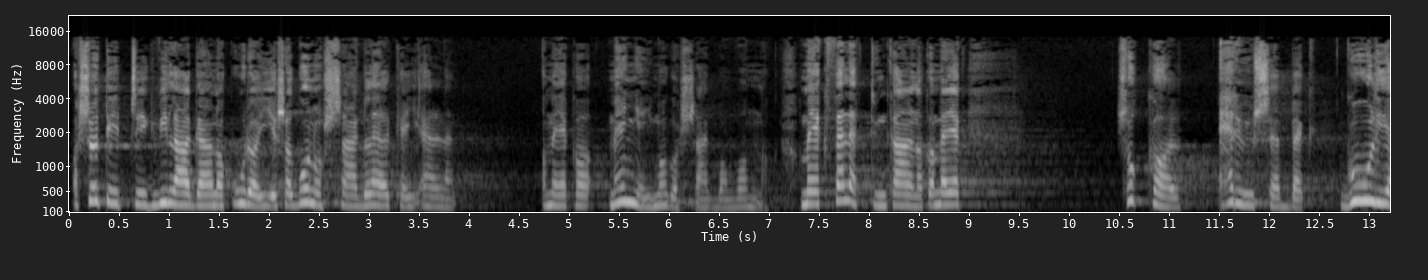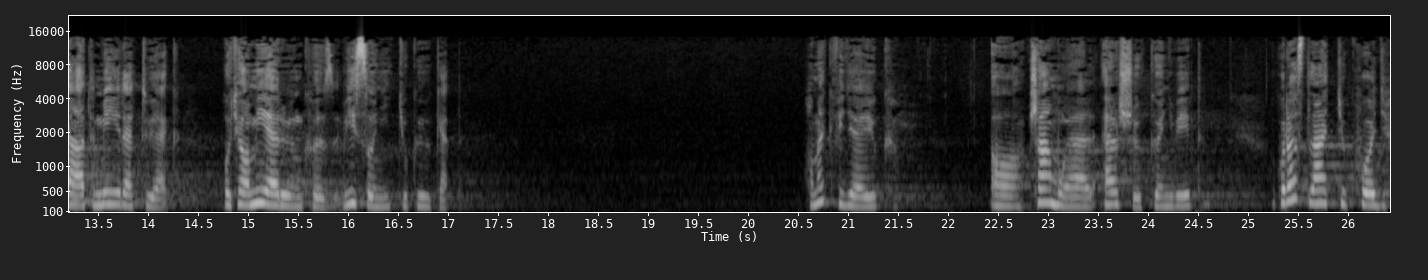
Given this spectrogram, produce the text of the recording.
a sötétség világának urai és a gonoszság lelkei ellen, amelyek a mennyei magasságban vannak, amelyek felettünk állnak, amelyek sokkal erősebbek, góliát méretűek, hogyha a mi erőnkhöz viszonyítjuk őket. Ha megfigyeljük a Sámuel első könyvét, akkor azt látjuk, hogy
